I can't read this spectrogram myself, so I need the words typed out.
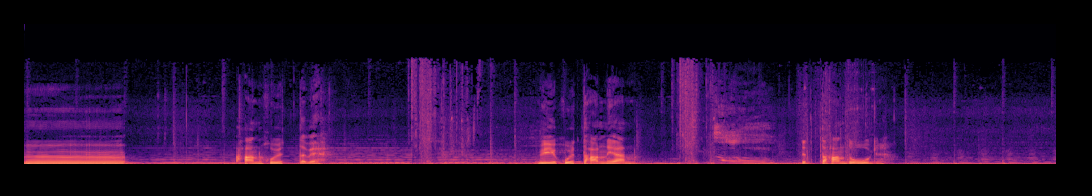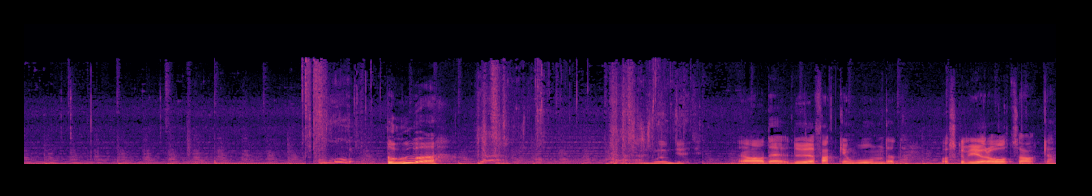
Mm, han skjuter vi. Vi skjuter han igen. Titta, han dog. Uh. Ja, det, du är fucking wounded. Vad ska vi göra åt saken?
